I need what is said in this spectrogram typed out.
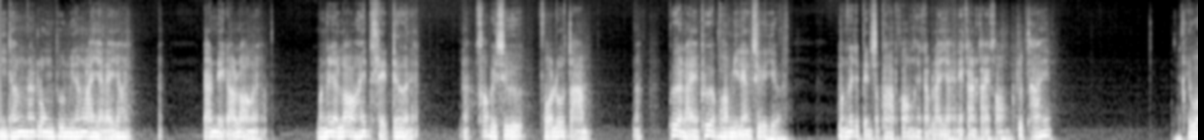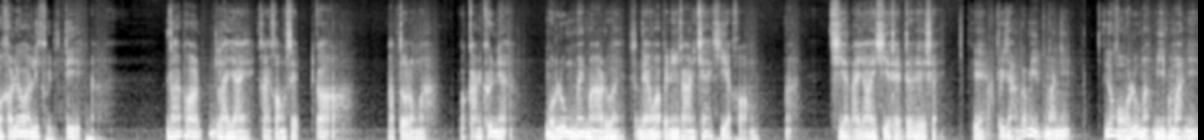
มีทั้งนักลงทุนมีทั้งรายใหญ่รายย่อย การเบรกเอาหลอกเนี่ย มันก็จะล่อให้เทรดเดอร์เนี่ยนะเข้าไปซื้อ follow ตามนะเพื่ออะไรเพื่อพอมีแรงซื้อเยอะ มันก็จะเป็นสภาพคล่องให้กับรายใหญ่ในการขายของสุดท้าย หรือว่าเขาเรียกว่า liquidity นะสุดท้ายพอรายใหญ่ขายของเสร็จก็ปรับตัวลงมาเพราะการขึ้นเนี่ยโวลุ่มไม่มาด้วย แสดงว่าเป็นการแค่เคลียร์ของเคลียร์รายย่อยเคลียร์เทรดเดอร์เฉยๆโอเคตัวอย่างก็มีประมาณนี้ เรื่องของวอลุ่มอะมีประมาณนี้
